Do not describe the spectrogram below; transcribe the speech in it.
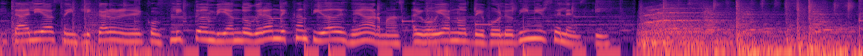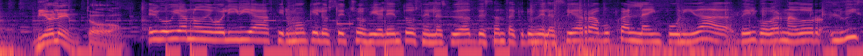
Italia, se implicaron en el conflicto enviando grandes cantidades de armas al gobierno de Volodymyr Zelensky. Violento. El gobierno de Bolivia afirmó que los hechos violentos en la ciudad de Santa Cruz de la Sierra buscan la impunidad del gobernador Luis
